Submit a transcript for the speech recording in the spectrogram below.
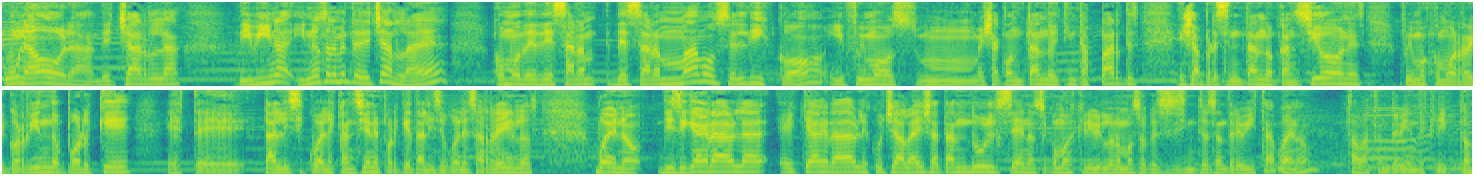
Una hora de charla divina, y no solamente de charla, ¿eh? Como de desarm- desarmamos el disco y fuimos, mm, ella contando distintas partes, ella presentando canciones, fuimos como recorriendo por qué este, tales y cuales canciones, por qué tales y cuales arreglos. Bueno, dice que agradable, eh, qué agradable escucharla a ella tan dulce, no sé cómo describir lo hermoso que se sintió esa entrevista. Bueno, está bastante bien descrito.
